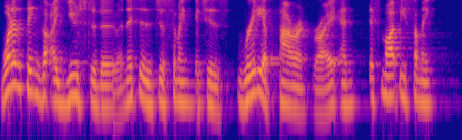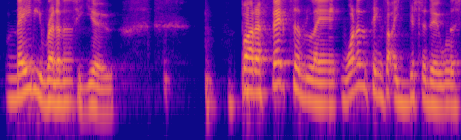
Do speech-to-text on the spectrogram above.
one of the things that I used to do, and this is just something which is really apparent, right? And this might be something maybe relevant to you. But effectively, one of the things that I used to do was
